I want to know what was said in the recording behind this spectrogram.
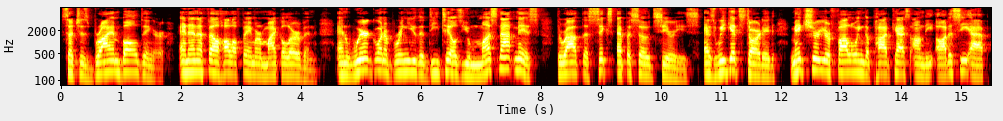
such as Brian Baldinger and NFL Hall of Famer Michael Irvin. And we're going to bring you the details you must not miss throughout the six episode series. As we get started, make sure you're following the podcast on the Audacy app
